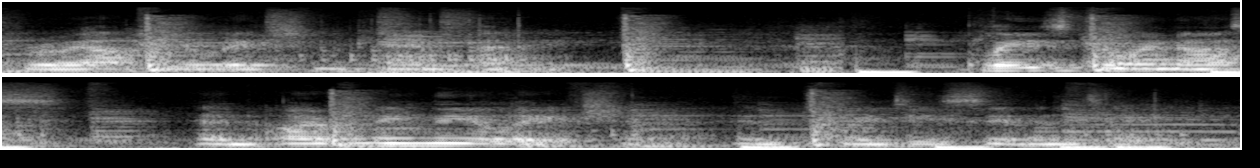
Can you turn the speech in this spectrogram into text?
throughout the election campaign. Please join us in opening the election in 2017.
